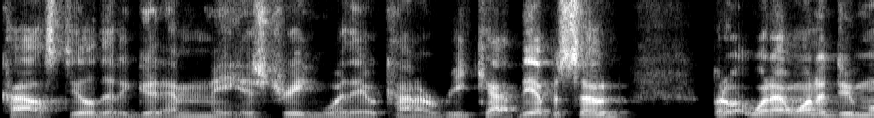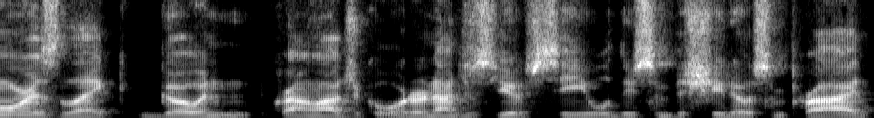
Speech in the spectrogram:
Kyle Steele did a good MMA history where they would kind of recap the episode. But what I want to do more is like go in chronological order, not just UFC. We'll do some Bushido, some Pride.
